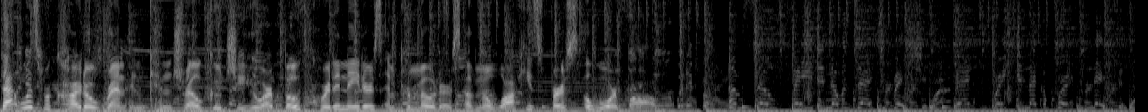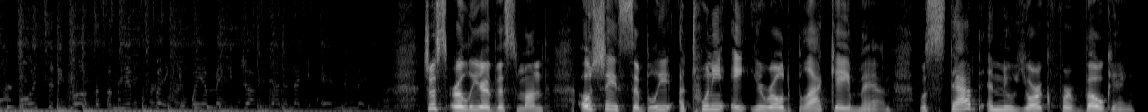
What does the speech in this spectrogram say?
That was Ricardo Wren and Kentrell Gucci, who are both coordinators and promoters of Milwaukee's first award ball. Just earlier this month, O'Shea Sibley, a 28 year old black gay man, was stabbed in New York for voguing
